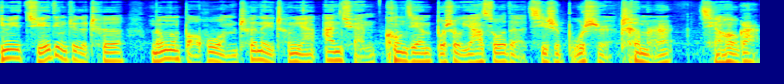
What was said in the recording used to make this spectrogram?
因为决定这个车能不能保护我们车内成员安全、空间不受压缩的，其实不是车门、前后盖。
